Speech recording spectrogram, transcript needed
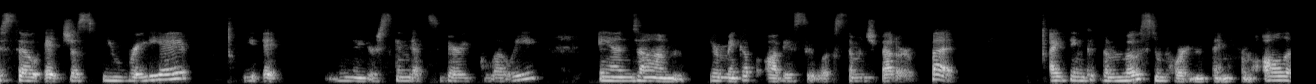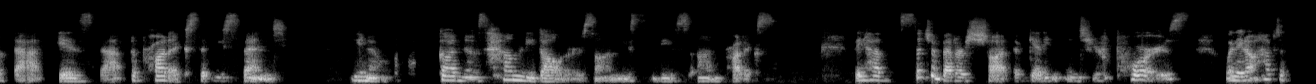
so it just, you radiate, you, it, you know, your skin gets very glowy and um, your makeup obviously looks so much better. But I think the most important thing from all of that is that the products that we spend, you know, God knows how many dollars on these these um, products, they have such a better shot of getting into your pores when they don't have to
